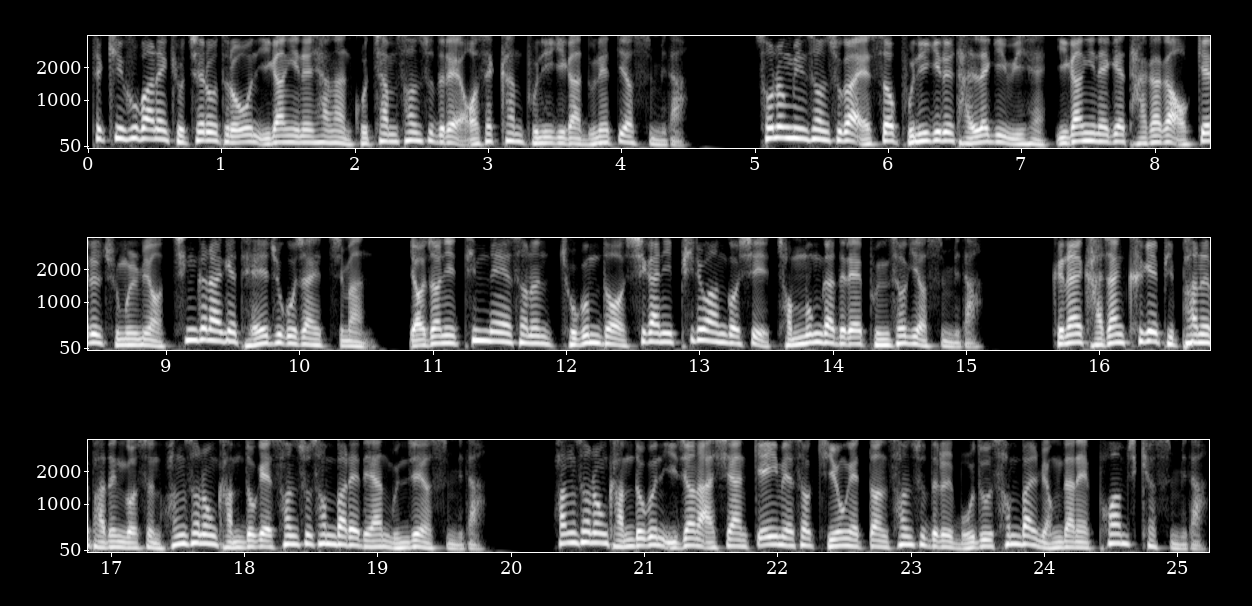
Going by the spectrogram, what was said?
특히 후반에 교체로 들어온 이강인을 향한 고참 선수들의 어색한 분위기가 눈에 띄었습니다. 손흥민 선수가 애써 분위기를 달래기 위해 이강인에게 다가가 어깨를 주물며 친근하게 대해주고자 했지만 여전히 팀 내에서는 조금 더 시간이 필요한 것이 전문가들의 분석이었습니다. 그날 가장 크게 비판을 받은 것은 황선홍 감독의 선수 선발에 대한 문제였습니다. 황선홍 감독은 이전 아시안 게임에서 기용했던 선수들을 모두 선발 명단에 포함시켰습니다.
